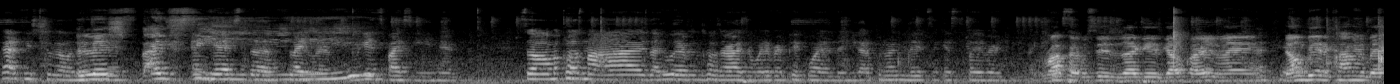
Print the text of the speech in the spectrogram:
Gotta teach you on A little And spicy. guess the flavor. We're getting spicy in here. So I'm gonna close my eyes, like whoever's gonna close their eyes or whatever, and pick one, and then you gotta put it on your lips and guess the flavor. Like, Rock, paper, scissors, I guess. Go first, man. Okay. Don't be in the comment box.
